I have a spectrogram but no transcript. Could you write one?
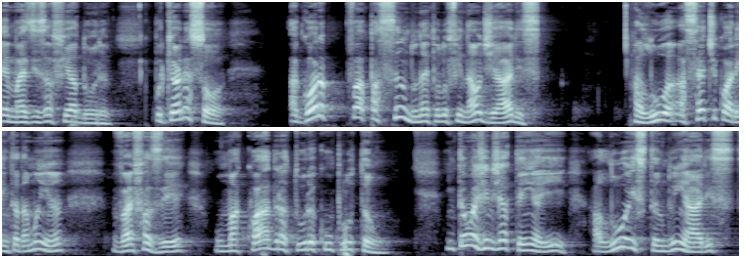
é mais desafiadora? Porque olha só, agora passando né, pelo final de Ares, a Lua, às 7h40 da manhã, vai fazer uma quadratura com Plutão. Então a gente já tem aí a Lua estando em Ares,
